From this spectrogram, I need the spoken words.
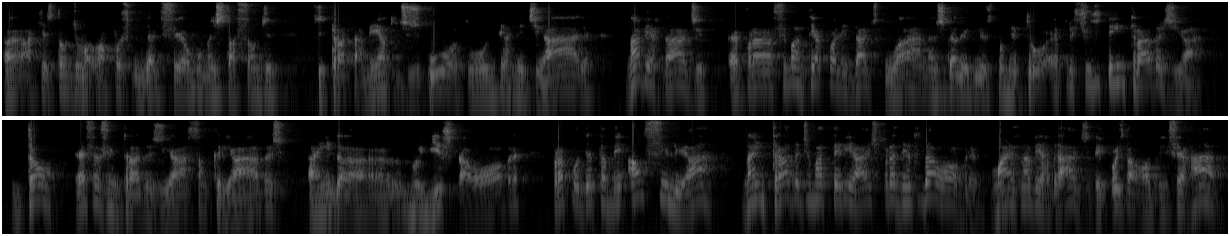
a, questão de uma, uma, possibilidade de ser alguma estação de, de tratamento de esgoto ou intermediária. Na verdade, é, para se manter a qualidade do ar nas galerias do metrô, é preciso ter entradas de ar. Então, essas entradas de ar são criadas ainda no início da obra para poder também auxiliar na entrada de materiais para dentro da obra. Mas, na verdade, depois da obra encerrada,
